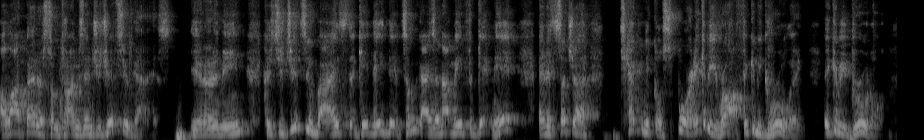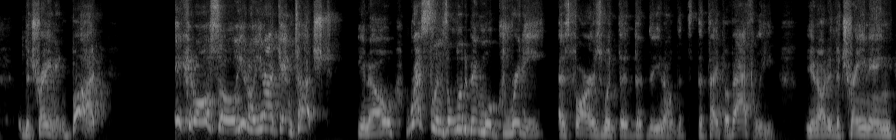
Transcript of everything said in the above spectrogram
a lot better sometimes than jujitsu guys. You know what I mean? Because jujitsu guys, they, they, they, some guys are not made for getting hit, and it's such a technical sport. It can be rough, it can be grueling, it can be brutal, the training, but it could also, you know, you're not getting touched. You know, wrestling's a little bit more gritty as far as with the, the, the you know the, the, type of athlete. You know, the training,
